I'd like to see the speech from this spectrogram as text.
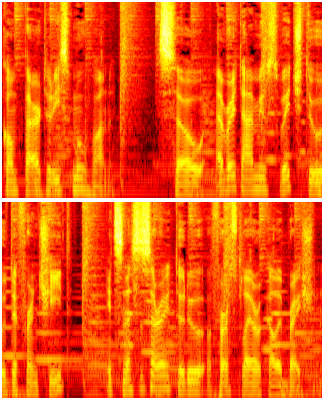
compared to the smooth one, so every time you switch to a different sheet, it's necessary to do a first layer calibration.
